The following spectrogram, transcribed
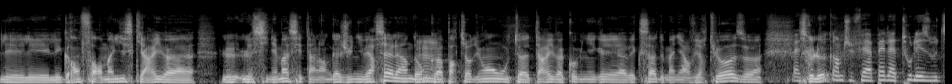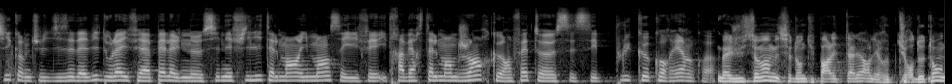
les, les, grands formalistes qui arrivent à le, cinéma, c'est un langage universel. Hein, donc mm. à partir du moment où tu arrives à communiquer avec ça de manière virtuose, bah, parce que le quand tu fais appel à tous les outils, comme tu disais David, où là il fait appel à une cinéphilie tellement immense et il, fait, il traverse tellement de genres qu'en fait euh, c'est plus que coréen. Quoi. Bah justement, mais ce dont tu parlais tout à l'heure, les ruptures de ton,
